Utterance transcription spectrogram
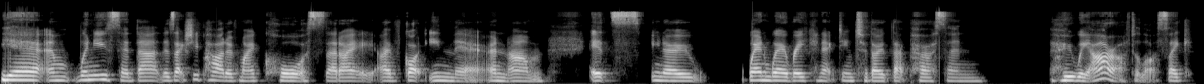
Yeah, and when you said that, there's actually part of my course that I I've got in there, and um, it's you know when we're reconnecting to the, that person who we are after loss, like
